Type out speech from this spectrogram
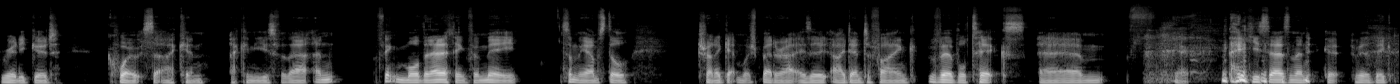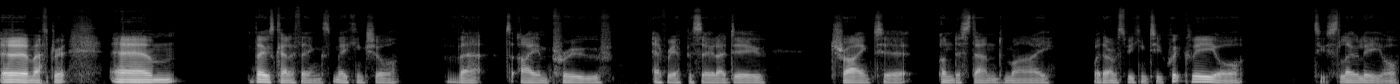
really good quotes that I can I can use for that. And I think more than anything for me, something I'm still trying to get much better at is uh, identifying verbal tics. Um, he says, and then with a big um after it. Um, those kind of things, making sure that I improve every episode I do, trying to understand my whether I'm speaking too quickly or too slowly or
